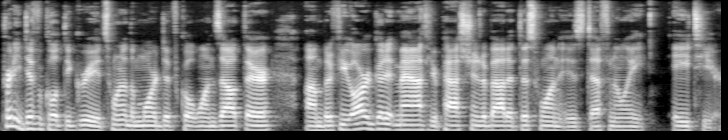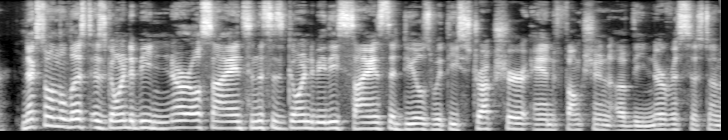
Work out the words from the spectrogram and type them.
pretty difficult degree. It's one of the more difficult ones out there. Um, but if you are good at math, you're passionate about it, this one is definitely a tier. Next on the list is going to be neuroscience, and this is going to be the science that deals with the structure and function of the nervous system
